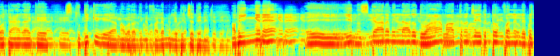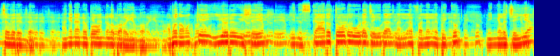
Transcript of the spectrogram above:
വ സ്തുതിക്കുകയാണ് അവർ അതിന് ഫലം ലഭിച്ചതിന്. അപ്പൊ ഇങ്ങനെ ഈ നിസ്കാരമില്ലാതെ ദ്വാ മാത്രം ചെയ്തിട്ടും ഫലം ലഭിച്ചവരുണ്ട്. അങ്ങനെ അനുഭവങ്ങൾ പറയുന്നു. അപ്പൊ നമുക്ക് ഈ ഒരു വിഷയം ഈ നിസ്കാരത്തോടു കൂടെ ചെയ്താൽ നല്ല ഫലം ലഭിക്കും. നിങ്ങൾ ചെയ്യുക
